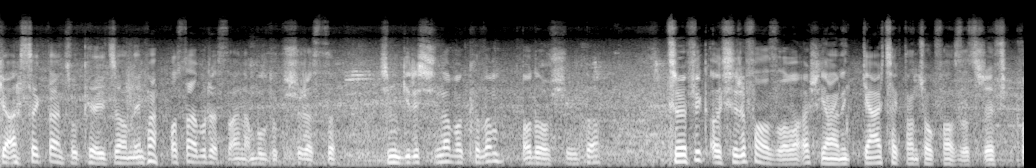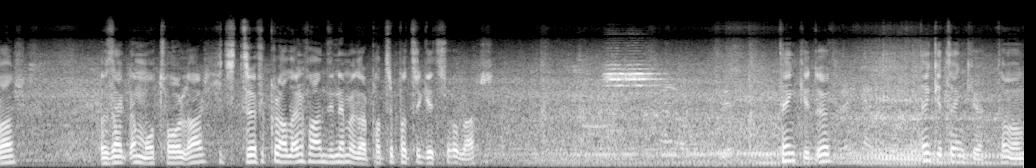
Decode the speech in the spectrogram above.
Gerçekten çok heyecanlıyım. Heh, hostel burası aynen bulduk şurası. Şimdi girişine bakalım. O da o şurada. Trafik aşırı fazla var. Yani gerçekten çok fazla trafik var. Özellikle motorlar. Hiç trafik kurallarını falan dinlemiyorlar. Patır patır geçiyorlar. Thank you dude. Thank you, thank you. Tamam,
